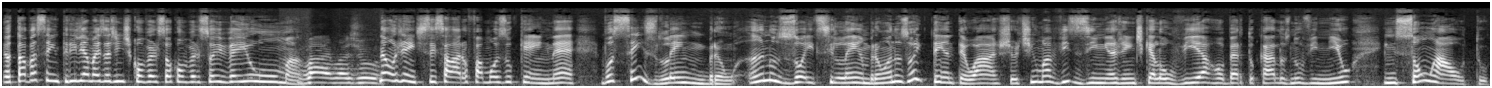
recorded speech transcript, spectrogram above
Eu tava sem trilha, mas a gente conversou, conversou e veio uma. Vai, Maju. Não, gente, vocês falaram o famoso quem, né? Vocês lembram, anos 8, se lembram, anos 80, eu acho, eu tinha uma vizinha, gente, que ela ouvia Roberto Carlos no vinil em som alto.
